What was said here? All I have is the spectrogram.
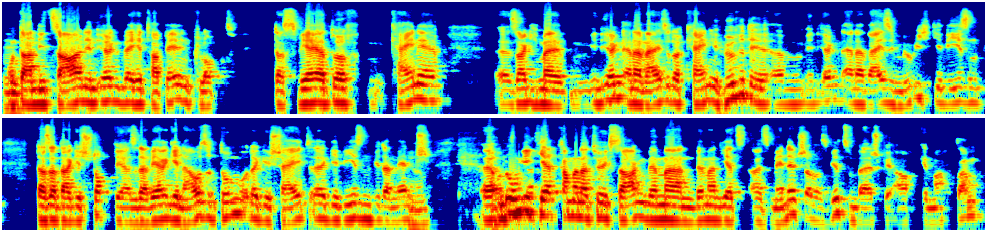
mhm. und dann die Zahlen in irgendwelche Tabellen kloppt, das wäre ja durch keine äh, sage ich mal, in irgendeiner Weise durch keine Hürde ähm, in irgendeiner Weise möglich gewesen, dass er da gestoppt wäre. Also da wäre genauso dumm oder gescheit äh, gewesen wie der Mensch. Ja. Äh, und umgekehrt kann man natürlich sagen, wenn man, wenn man jetzt als Manager, was wir zum Beispiel auch gemacht haben,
